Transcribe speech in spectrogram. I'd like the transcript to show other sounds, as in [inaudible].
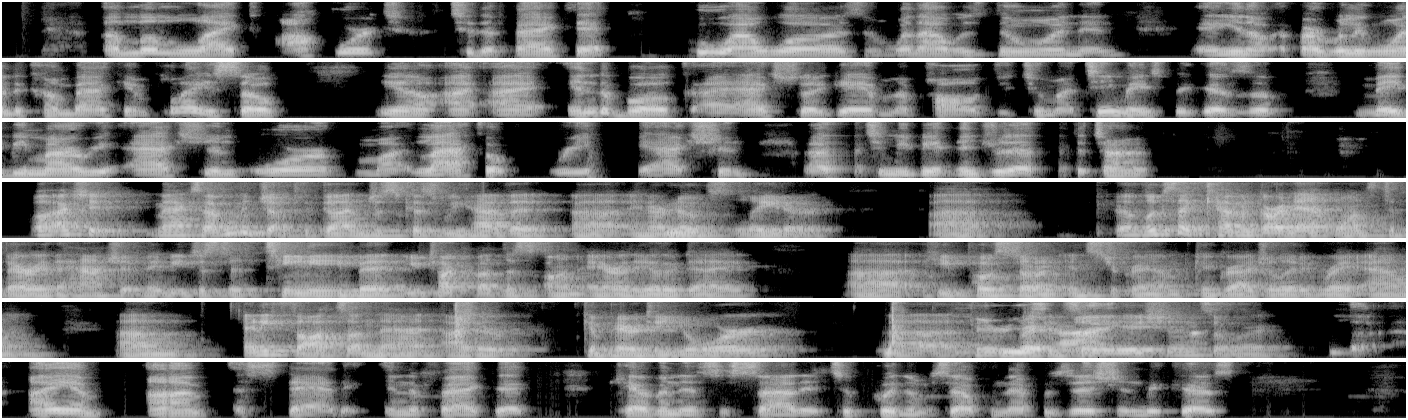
a little like awkward to the fact that who I was and what I was doing and and you know if I really wanted to come back and play. So, you know, I, I in the book I actually gave an apology to my teammates because of maybe my reaction or my lack of reaction uh, to me being injured at the time. Well, actually, Max, I'm going to jump the gun just because we have it uh, in our mm-hmm. notes later. Uh, it looks like Kevin Garnett wants to bury the hatchet, maybe just a teeny bit. You talked about this on air the other day. Uh, he posted on Instagram congratulating Ray Allen. Um, any thoughts on that, either compared to your uh, reconciliations or? I am I'm ecstatic in the fact that Kevin has decided to put himself in that position because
